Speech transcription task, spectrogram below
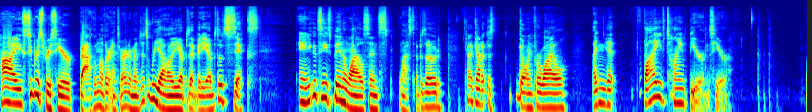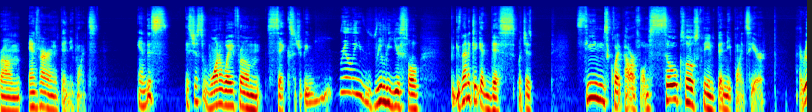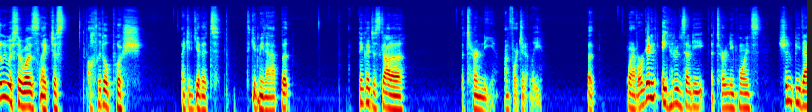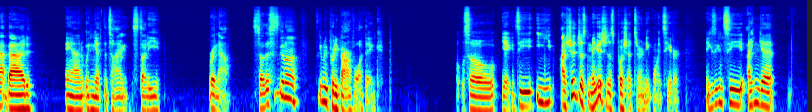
Hi, SuperSpruce here, back with another Antimatter Dimensions reality Update video, episode 6. And you can see it's been a while since last episode. Kind of got it just going for a while. I can get five time theorems here from Antimatter and Infinity Points. And this is just one away from six, which would be really, really useful because then I could get this, which is seems quite powerful. I'm so close to the infinity points here. I really wish there was like just a little push I could give it to give me that, but I think I just got a eternity, unfortunately. But whatever, we're getting 870 eternity points. Shouldn't be that bad, and we can get the time study right now. So this is gonna it's gonna be pretty powerful, I think. So yeah, you can see E. I should just maybe I should just push eternity points here, because you can see I can get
